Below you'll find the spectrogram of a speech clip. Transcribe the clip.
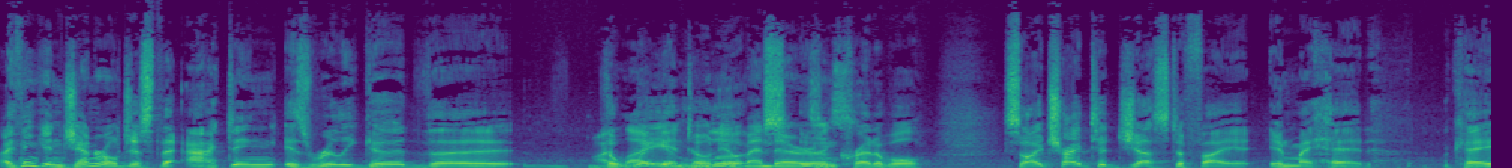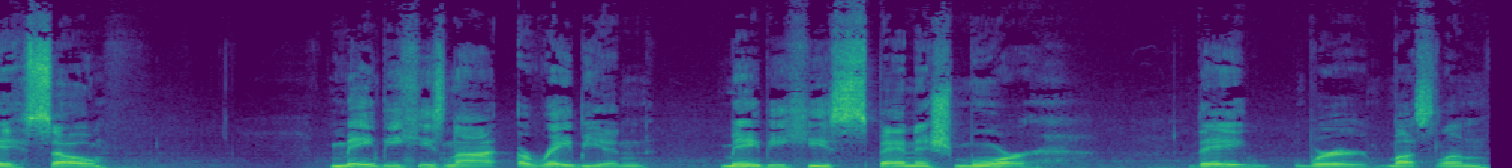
I think in general just the acting is really good. The the like way it Antonio looks Banderas. is incredible. So I tried to justify it in my head. Okay, so maybe he's not Arabian, maybe he's Spanish Moor. They were Muslim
